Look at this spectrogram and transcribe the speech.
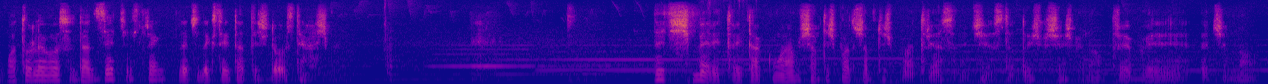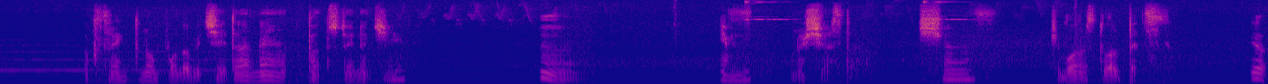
Următorul level o să dea 10 strength, 10 dexteritate și 200 HP. Deci merită, uite, acum am 74, 74, ia să vedem ce e asta, 12, 16, nu trebuie, 10, 9. 8 strength, nu pun de obicei, dar ne 400 energie. Hmm. Îmi pune și asta. Așa. Și bonus dual pets. Eu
